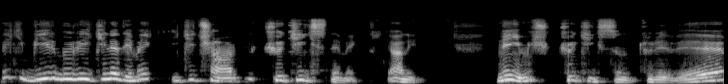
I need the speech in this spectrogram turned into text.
Peki 1 bölü 2 ne demek? 2 çarpı kök x demektir. Yani neymiş? Kök x'in türevi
